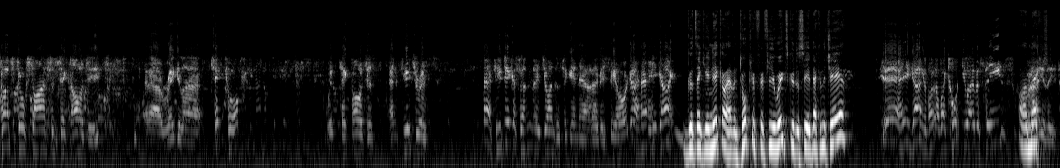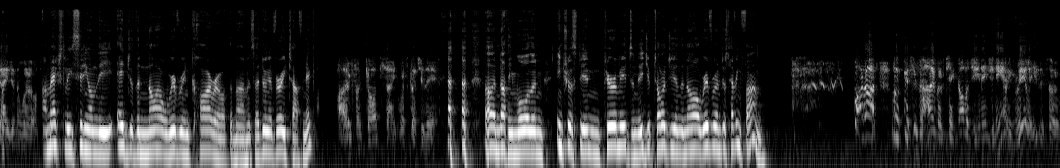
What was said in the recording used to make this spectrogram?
time to talk science and technology in our regular Tech Talk with technologists and futurists. Mathew Dickerson, who joins us again now at ABC All G'day, Matt. How are you going? Good, thank you, Nick. I haven't talked to you for a few weeks. Good to see you back in the chair. Yeah, how are you going? Have I, have I caught you overseas? I'm Where act- these days in the world? I'm actually sitting on the edge of the Nile River in Cairo at the moment, so doing it very tough, Nick. Oh, for God's sake, what's got you there? oh, nothing more than interest in pyramids and Egyptology and the Nile River and just having fun. Why not? Look, this is the home of technology and engineering, really. The sort of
